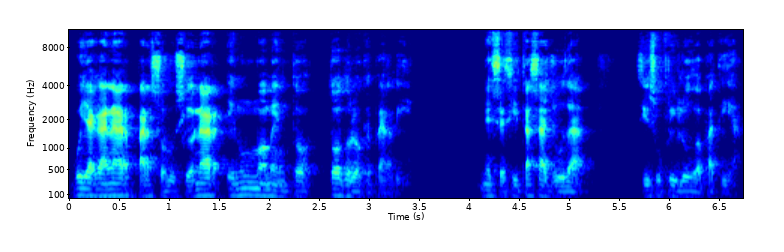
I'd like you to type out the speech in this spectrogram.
voy a ganar para solucionar en un momento todo lo que perdí. Necesitas ayuda si sufrí ludopatía.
